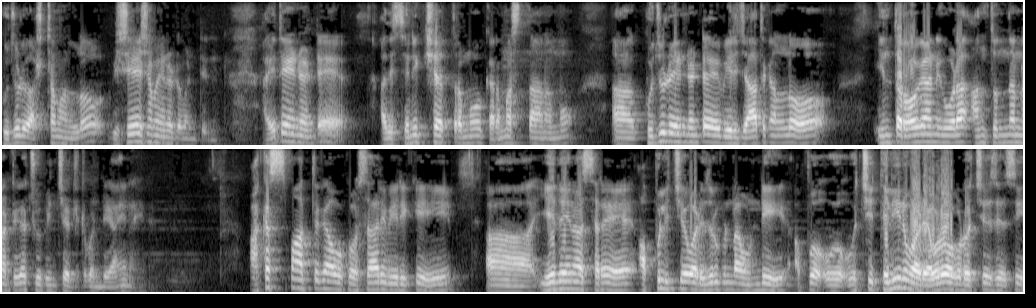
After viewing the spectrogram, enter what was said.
కుజుడు అష్టమంలో విశేషమైనటువంటిది అయితే ఏంటంటే అది శనిక్షేత్రము కర్మస్థానము. కుజుడు ఏంటంటే వీరి జాతకంలో ఇంత రోగాన్ని కూడా అంత ఉందన్నట్టుగా చూపించేటటువంటి ఆయన ఆయన. అకస్మాత్తుగా ఒక్కోసారి వీరికి ఏదైనా సరే అప్పులు ఇచ్చేవాడు ఎదురుకుండా ఉండి అప్పు వచ్చి తెలియని వాడు ఎవడో ఒకడు వచ్చేసేసి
